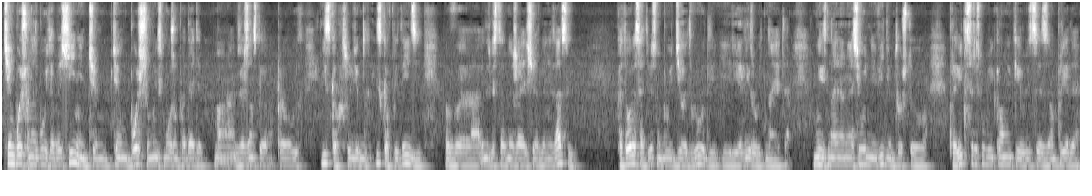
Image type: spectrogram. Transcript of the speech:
Чем больше у нас будет обращений, чем, тем больше мы сможем подать а, гражданско-правовых исков, судебных исков, претензий в энергоснабжающую организацию, которая, соответственно, будет делать выводы и реагировать на это. Мы на, на сегодня видим то, что правительство Республики Калмыкия в лице зампреда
